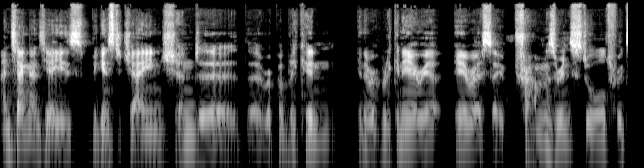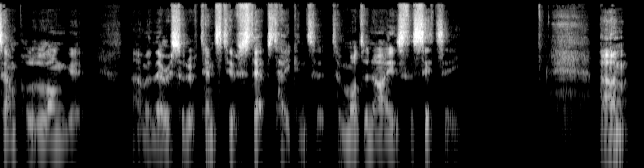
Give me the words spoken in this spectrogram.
and Chang'an is begins to change under the Republican in the Republican era. Era, so trams are installed, for example, along it, um, and there are sort of tentative steps taken to, to modernize the city. Um,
